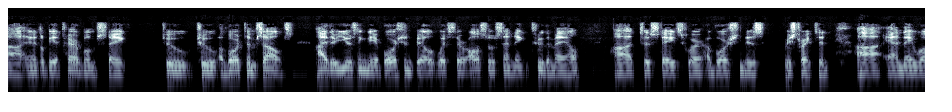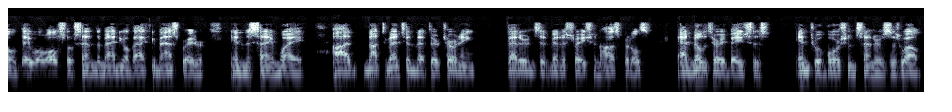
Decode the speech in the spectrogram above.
uh, and it'll be a terrible mistake, to to abort themselves, either using the abortion pill, which they're also sending through the mail uh, to states where abortion is restricted, uh, and they will they will also send the manual vacuum aspirator in the same way. Uh, not to mention that they're turning Veterans Administration hospitals and military bases into abortion centers as well.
